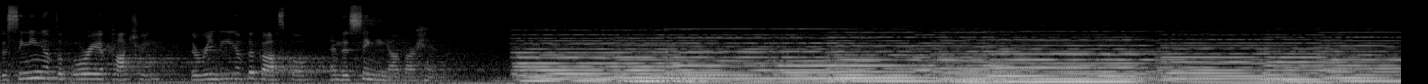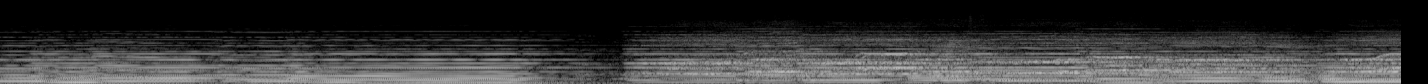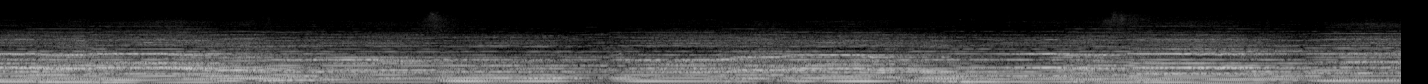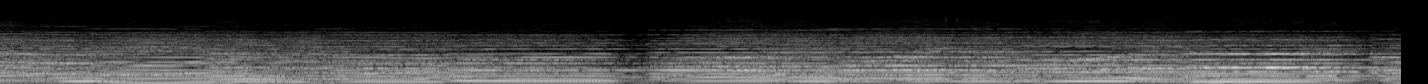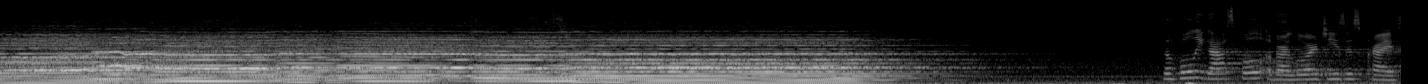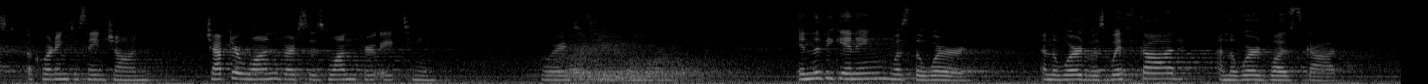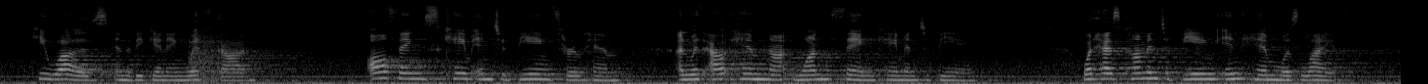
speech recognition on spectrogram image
the singing of the Gloria Patri, the reading of the Gospel, and the singing of our hymn. Jesus Christ according to St. John, chapter 1, verses 1 through 18. Glory to you, O Lord. In the beginning was the Word, and the Word was with God, and the Word was God. He was in the beginning with God. All things came into being through him, and without him not one thing came into being. What has come into being in him was life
